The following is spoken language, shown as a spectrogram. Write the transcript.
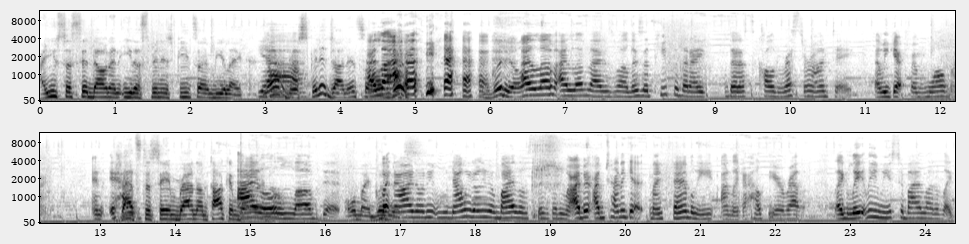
I used to sit down and eat a spinach pizza and be like, Yeah. yo, there's spinach on it, so I love yeah. I'm good, yo. I love I love that as well. There's a pizza that I that is called Ristorante that we get from Walmart. And it That's has the same brand I'm talking about. I right loved it. Oh my goodness. But now I don't even now we don't even buy those things anymore. I've been I'm trying to get my family on like a healthier route. Like lately we used to buy a lot of like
